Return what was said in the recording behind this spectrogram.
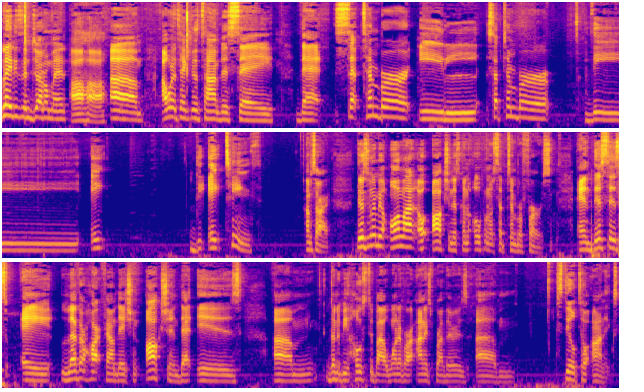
ladies and gentlemen, uh-huh. um, I want to take this time to say that September el- September the eight the 18th. I'm sorry. There's going to be an online au- auction that's going to open on September 1st, and this is a Leather Heart Foundation auction that is um, going to be hosted by one of our Onyx brothers, um, Steel Toe Onyx.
